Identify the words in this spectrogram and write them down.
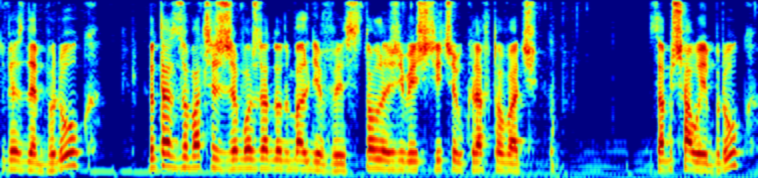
wezmę bruk, to teraz zobaczysz, że można normalnie w stole rzemieślniczym craftować zamszały bruk.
